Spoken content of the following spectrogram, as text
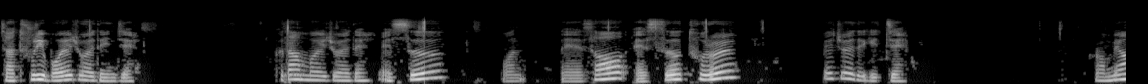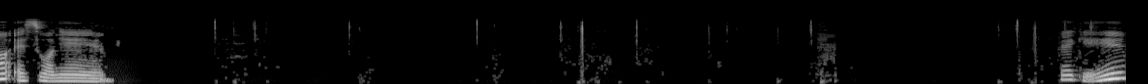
자 둘이 뭐 해줘야 돼 이제 그 다음 뭐 해줘야 돼? S1에서 S2를 빼줘야 되겠지. 그러면 S1이 빼기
